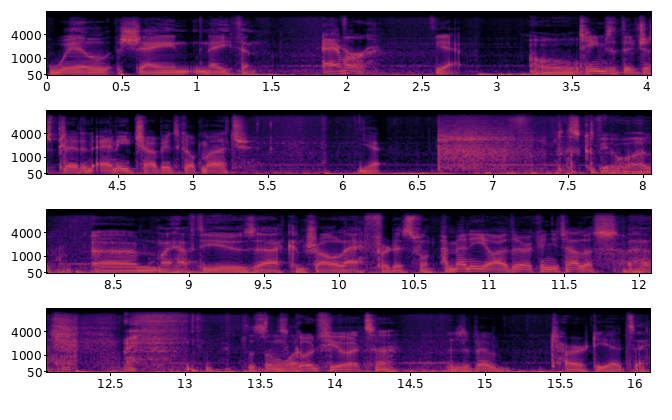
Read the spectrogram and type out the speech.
Will, Shane, Nathan. Ever. Yeah. Oh, Teams that they've just played in any Champions Cup match. Yeah. This could be a while. Um, Might have to use uh, Control F for this one. How many are there? Can you tell us? it's good for you, I'd say. There's about 30, I'd say.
